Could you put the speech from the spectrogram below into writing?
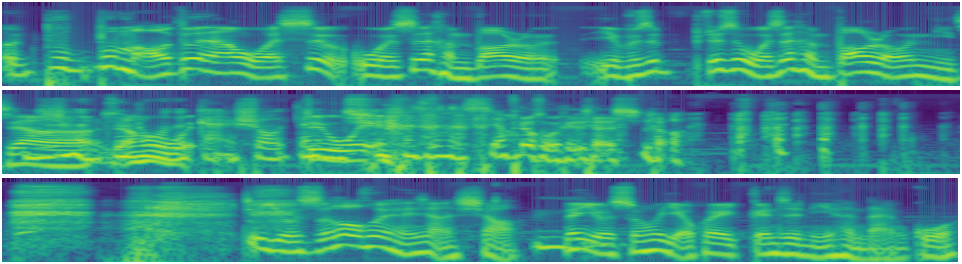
呃，不不矛盾啊，我是我是很包容，也不是，就是我是很包容你这样啊你是很，尊重我的感受，但你对我也却很想笑。我也想笑，就有时候会很想笑，嗯那有时候也会跟着你很难过，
